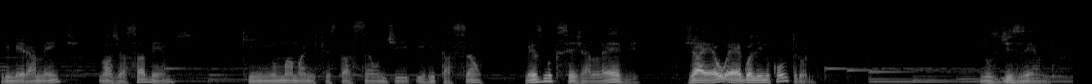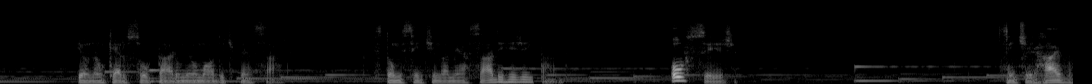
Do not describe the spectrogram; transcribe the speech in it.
Primeiramente, nós já sabemos que em uma manifestação de irritação, mesmo que seja leve, já é o ego ali no controle, nos dizendo: eu não quero soltar o meu modo de pensar. Estou me sentindo ameaçado e rejeitado. Ou seja, sentir raiva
